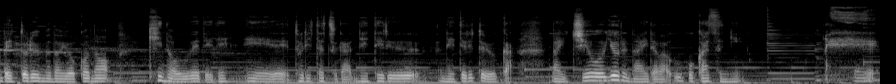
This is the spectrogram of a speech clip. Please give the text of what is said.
ベッドルームの横の木の上でね、えー、鳥たちが寝てる寝てるというか、まあ、一応夜の間は動かずに、えー、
